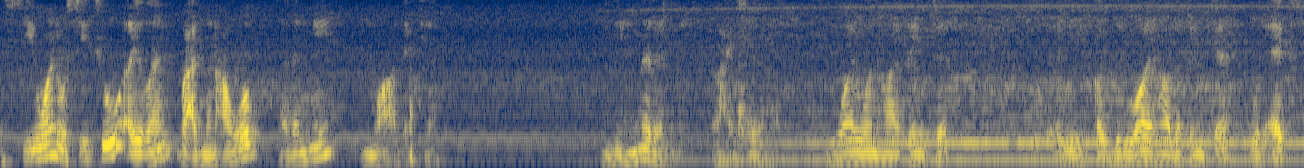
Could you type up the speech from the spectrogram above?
السي 1 والسي 2 أيضا بعد ما نعوض هذني المعادلتين اللي هن ذني راح يصير ال y 1 هاي قيمته قصدي ال y هذا قيمته وال x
